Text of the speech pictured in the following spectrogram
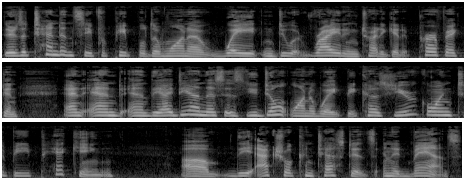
there's a tendency for people to want to wait and do it right and try to get it perfect. And And and and the idea on this is you don't want to wait because you're going to be picking um, the actual contestants in advance.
